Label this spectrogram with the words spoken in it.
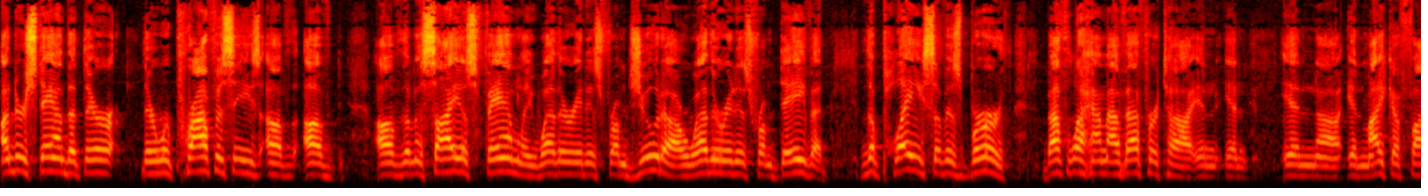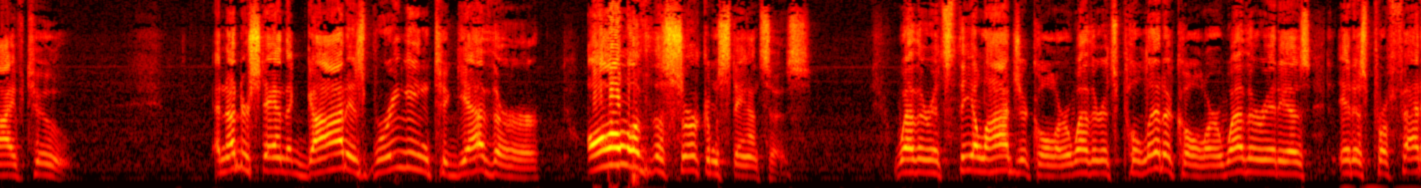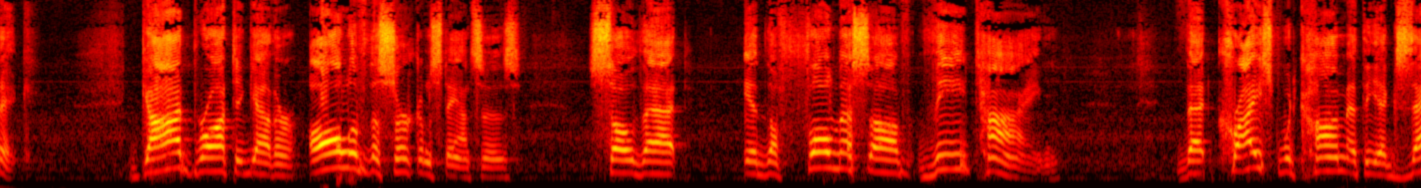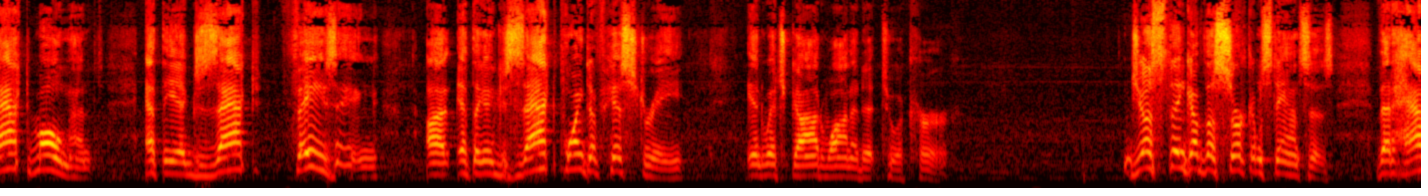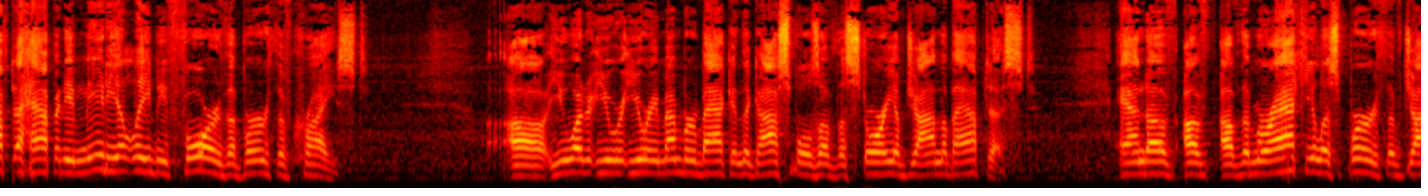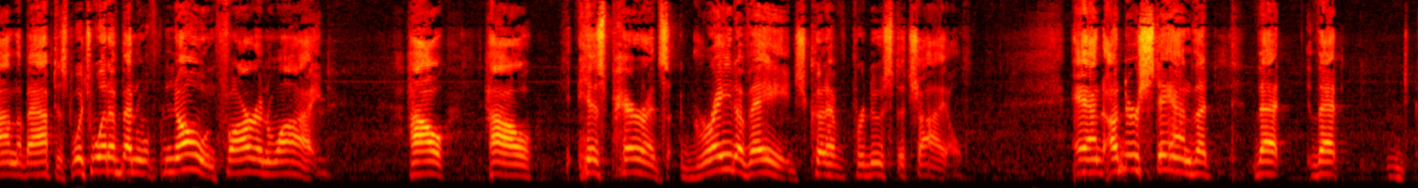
Understand that there, there were prophecies of, of of the Messiah's family, whether it is from Judah or whether it is from David, the place of his birth, Bethlehem of Ephratah in, in, in, uh, in Micah 5 2. And understand that God is bringing together all of the circumstances, whether it's theological or whether it's political or whether it is, it is prophetic God brought together all of the circumstances so that in the fullness of the time that Christ would come at the exact moment, at the exact phasing, uh, at the exact point of history in which God wanted it to occur. Just think of the circumstances that have to happen immediately before the birth of Christ. Uh, you, you, you remember back in the Gospels of the story of John the Baptist and of, of, of the miraculous birth of John the Baptist, which would have been known far and wide. How, how his parents, great of age, could have produced a child. And understand that, that, that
